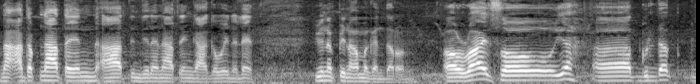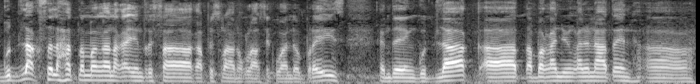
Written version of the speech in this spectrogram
na-adapt natin at hindi na natin gagawin ulit. Yun ang pinakamaganda ron. Alright, so yeah, at good luck, good luck sa lahat ng mga naka-entry sa Capistrano Classic Wall of Praise. And then good luck at abangan nyo yung ano natin, ah,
